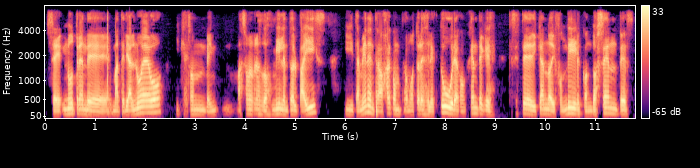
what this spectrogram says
se nutren de material nuevo y que son más o menos 2.000 en todo el país. Y también en trabajar con promotores de lectura, con gente que, se esté dedicando a difundir, con docentes.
